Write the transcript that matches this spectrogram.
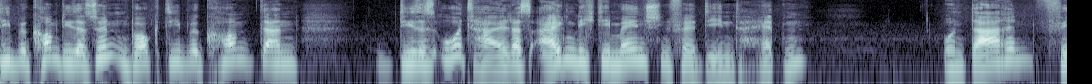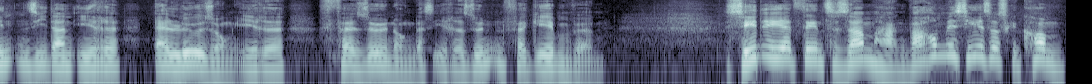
die bekommt, dieser Sündenbock, die bekommt dann dieses Urteil, das eigentlich die Menschen verdient hätten. Und darin finden sie dann ihre Erlösung, ihre Versöhnung, dass ihre Sünden vergeben werden. Seht ihr jetzt den Zusammenhang? Warum ist Jesus gekommen?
